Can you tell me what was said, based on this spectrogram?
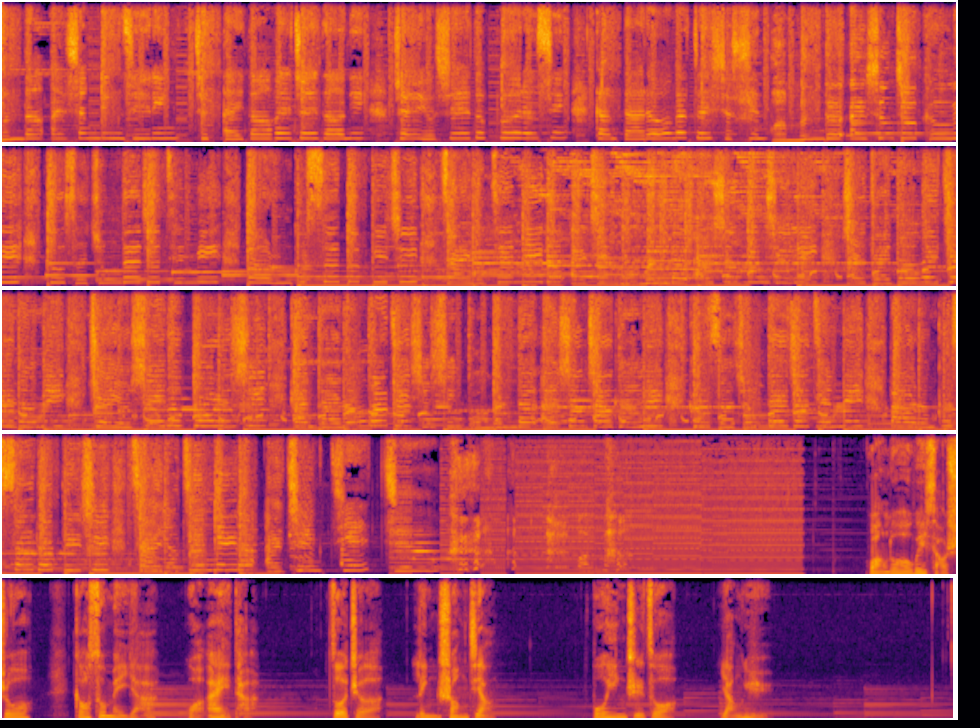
我们的爱像冰淇淋，吃太多会觉得你，却又谁都不忍心，看它让爱最小心。我们的爱像巧克力，苦涩中带着甜蜜，包容苦涩网络微小说《告诉美伢我爱她》，作者林霜降，播音制作杨宇。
